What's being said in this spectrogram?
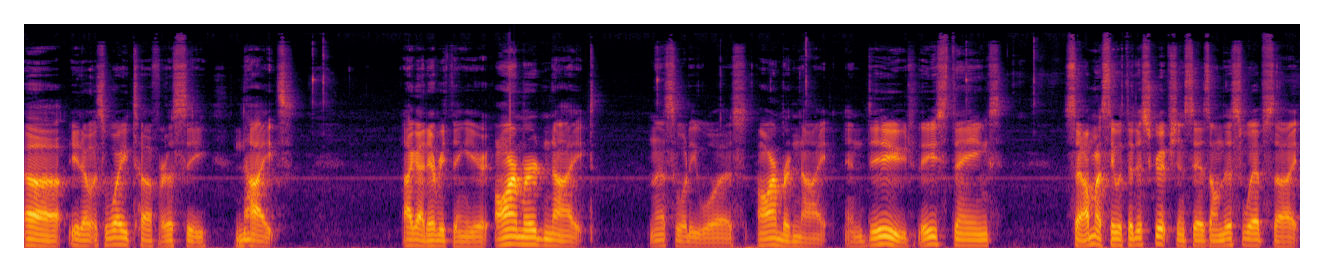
Uh, you know, it's way tougher. Let's see, knights. I got everything here. Armored knight. And that's what he was. Armored knight. And dude, these things. So I'm gonna see what the description says on this website.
